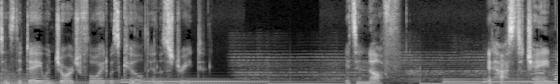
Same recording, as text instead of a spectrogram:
since the day when George Floyd was killed in the street. It's enough. It has to change.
